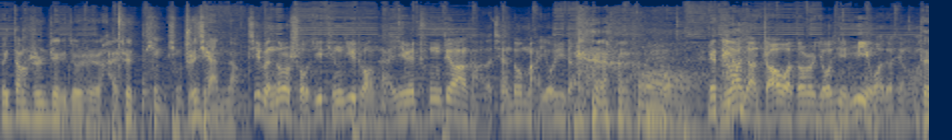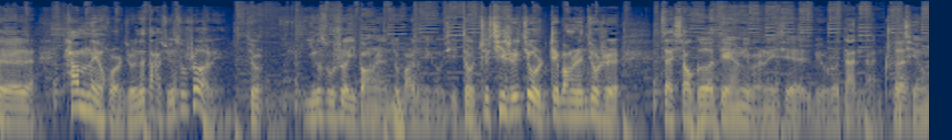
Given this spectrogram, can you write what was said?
所以当时这个就是还是挺挺值钱的，基本都是手机停机状态，因为充电话卡的钱都买游戏点卡。哦，因为他要想找我，都是游戏密我就行了。对对对，他们那会儿就是在大学宿舍里，就是一个宿舍一帮人就玩这么一个游戏，就就其实就是这帮人就是在笑哥电影里边那些，比如说蛋蛋、纯情，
